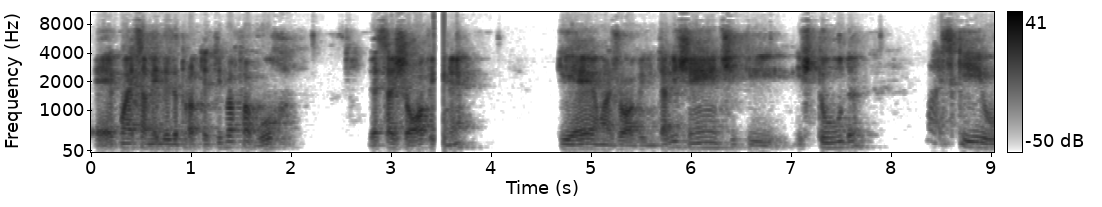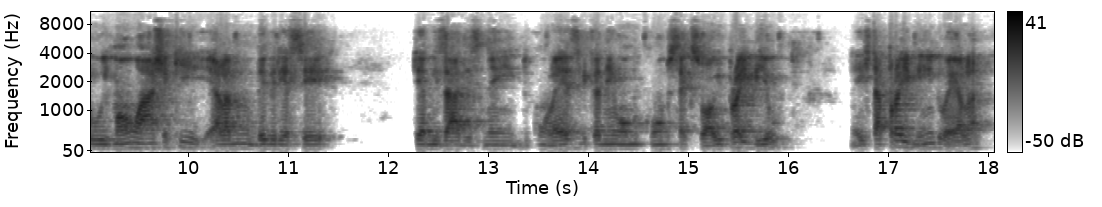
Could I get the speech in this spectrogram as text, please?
é, com essa medida protetiva a favor dessa jovem, né, que é uma jovem inteligente, que estuda, mas que o irmão acha que ela não deveria ser ter amizades nem com lésbica, nem com homossexual, e proibiu, né, está proibindo ela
